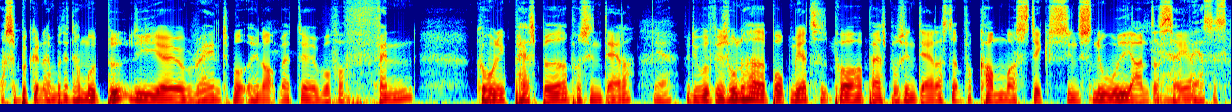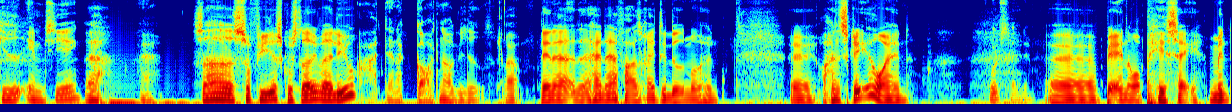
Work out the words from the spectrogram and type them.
og så begynder han på den her modbydelige øh, rant mod hende om, at øh, hvorfor fanden kunne hun ikke passe bedre på sin datter? Ja. Fordi hvis hun havde brugt mere tid på at passe på sin datter, i stedet for at komme og stikke sin snude i andre ja, sager, Vær så skide MC, ikke? ja. Ja. så havde Sofia skulle stadig været i live. Ah, den er godt nok led. Ja, den er, han er faktisk rigtig led mod hende. Øh, og han skriger over hende. Fuldstændig. Øh, beder hende at pisse af. Men,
